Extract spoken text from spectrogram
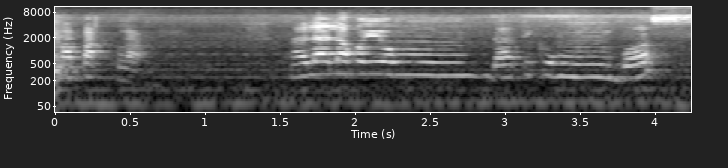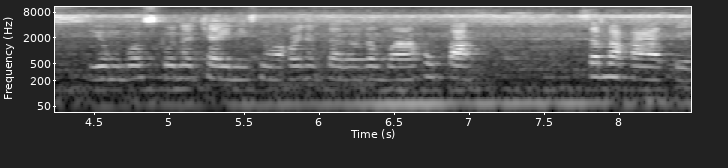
papak lang. Naalala ko yung dati kong boss, yung boss ko na Chinese nung ako nagtatrabaho pa sa Makati.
